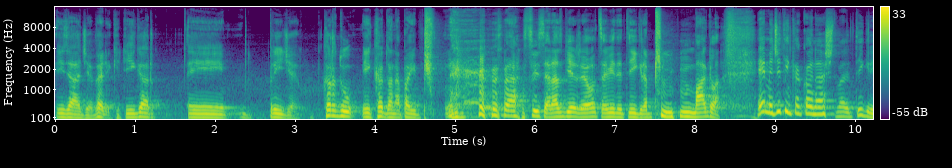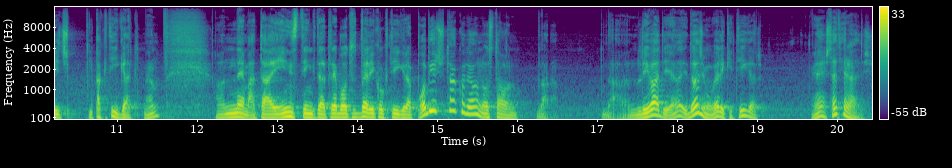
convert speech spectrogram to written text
izađe veliki tigar i priđe krdu i krda napravi svi se razbježe ovce, vide tigra, magla. E, međutim, kako je naš tigrić, ipak tigar, ne? nema taj instinkt da treba od velikog tigra pobjeći, tako da je on ostao na, na livadi i dođe mu veliki tigar. E, šta ti radiš?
